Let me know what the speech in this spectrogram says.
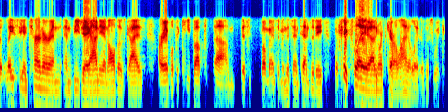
that Lacey and Turner and and BJ Anya and all those guys are able to keep up um, this momentum and this intensity when they play uh, North Carolina later this week.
